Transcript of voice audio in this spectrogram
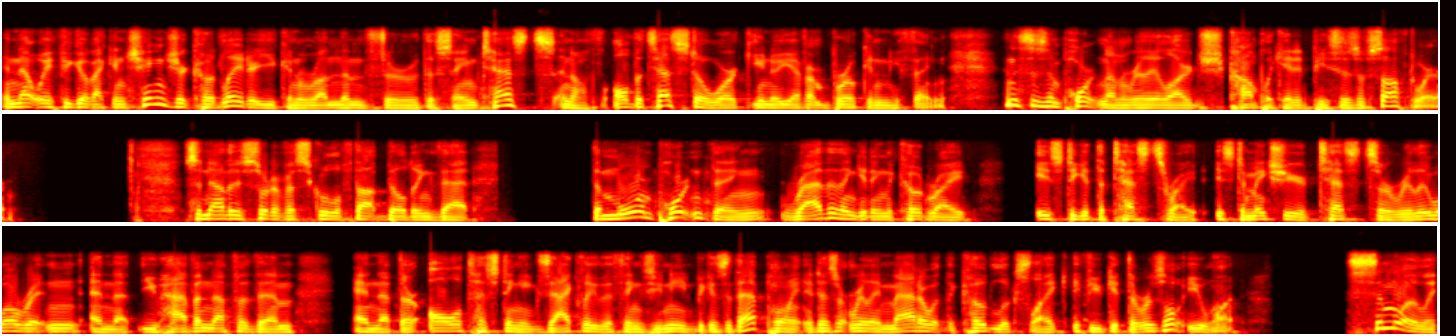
And that way, if you go back and change your code later, you can run them through the same tests. And if all the tests still work, you know you haven't broken anything. And this is important on really large, complicated pieces of software. So now there's sort of a school of thought building that the more important thing, rather than getting the code right, is to get the tests right, is to make sure your tests are really well written and that you have enough of them and that they're all testing exactly the things you need. Because at that point, it doesn't really matter what the code looks like if you get the result you want. Similarly,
